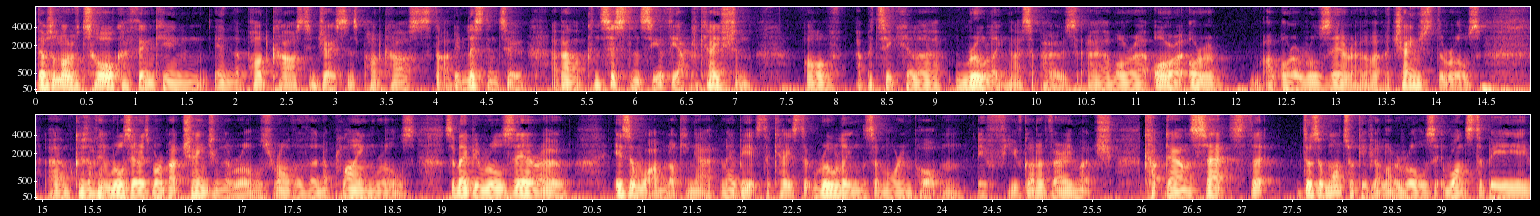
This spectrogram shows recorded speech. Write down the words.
There was a lot of talk, I think, in, in the podcast, in Jason's podcasts that I've been listening to, about consistency of the application of a particular ruling, I suppose, um, or a, or a, or a, or a rule zero, a change to the rules because um, I think rule zero is more about changing the rules rather than applying rules. So maybe rule zero isn't what I'm looking at. Maybe it's the case that rulings are more important. If you've got a very much cut down set that doesn't want to give you a lot of rules, it wants to be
